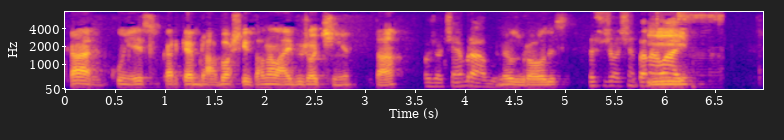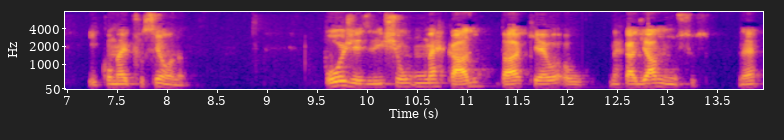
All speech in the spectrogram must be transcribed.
Cara, conheço o cara que é brabo. Acho que ele tá na live, o Jotinha, tá? O Jotinha é brabo. Meus brothers. Esse Jotinha tá na e... live. E como é que funciona? Hoje existe um mercado, tá? Que é o mercado de anúncios, né?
